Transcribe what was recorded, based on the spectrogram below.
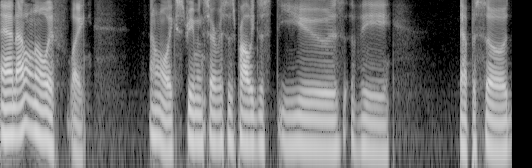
And I don't know if like I don't know, like streaming services probably just use the episode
